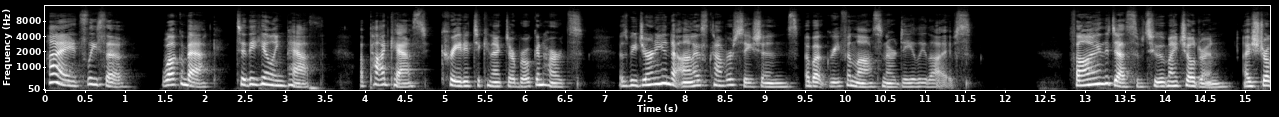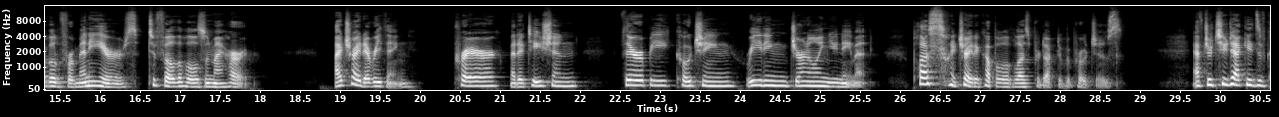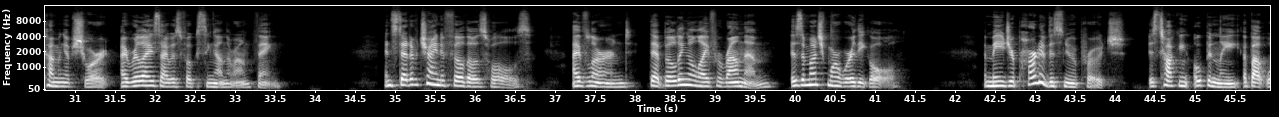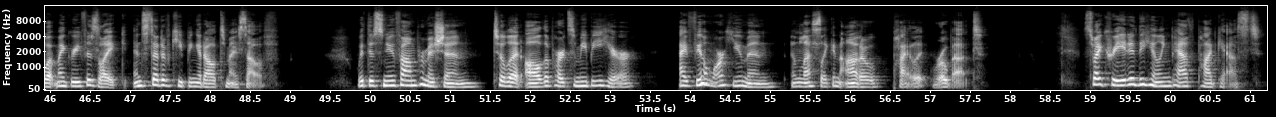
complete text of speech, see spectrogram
Hi, it's Lisa. Welcome back to The Healing Path, a podcast created to connect our broken hearts as we journey into honest conversations about grief and loss in our daily lives. Following the deaths of two of my children, I struggled for many years to fill the holes in my heart. I tried everything prayer, meditation, therapy, coaching, reading, journaling, you name it. Plus, I tried a couple of less productive approaches. After two decades of coming up short, I realized I was focusing on the wrong thing. Instead of trying to fill those holes, I've learned that building a life around them is a much more worthy goal. A major part of this new approach is talking openly about what my grief is like instead of keeping it all to myself. With this newfound permission to let all the parts of me be here, I feel more human and less like an autopilot robot. So I created the Healing Path podcast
